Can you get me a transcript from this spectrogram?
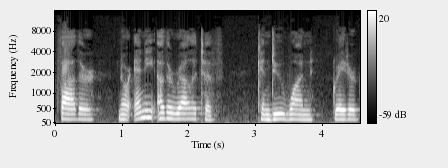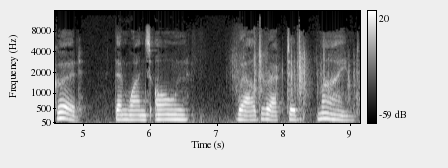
father, nor any other relative can do one greater good than one's own well directed mind.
